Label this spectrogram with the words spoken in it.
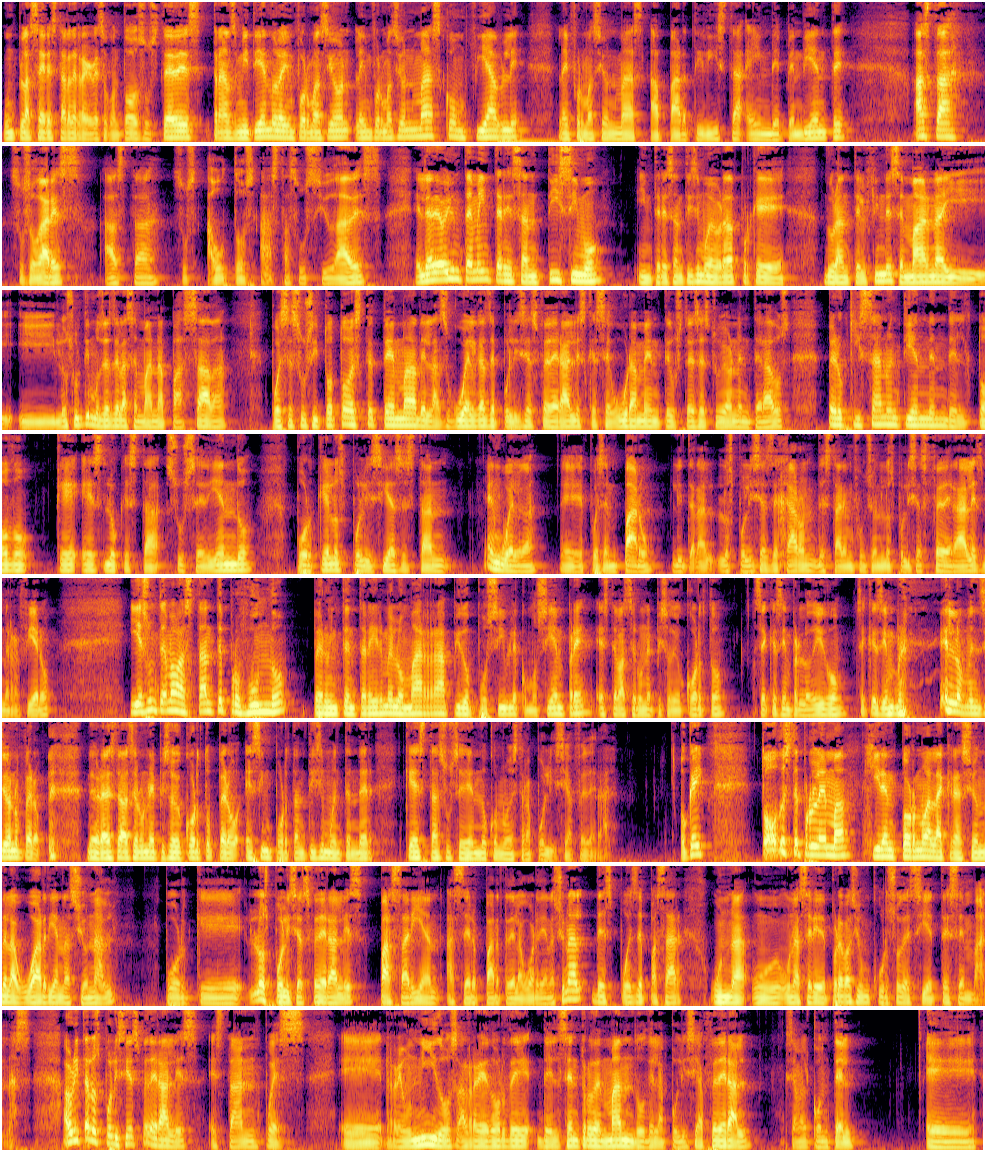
Un placer estar de regreso con todos ustedes, transmitiendo la información, la información más confiable, la información más apartidista e independiente, hasta sus hogares, hasta sus autos, hasta sus ciudades. El día de hoy un tema interesantísimo, interesantísimo de verdad porque durante el fin de semana y, los últimos días de la semana pasada, pues se suscitó todo este tema de las huelgas de policías federales que seguramente ustedes estuvieron enterados, pero quizá no entienden del todo qué es lo que está sucediendo, por qué los policías están en huelga, eh, pues en paro, literal. Los policías dejaron de estar en función, los policías federales me refiero. Y es un tema bastante profundo, pero intentaré irme lo más rápido posible, como siempre. Este va a ser un episodio corto. Sé que siempre lo digo, sé que siempre lo menciono, pero de verdad este va a ser un episodio corto, pero es importantísimo entender qué está sucediendo con nuestra Policía Federal. ¿Ok? Todo este problema gira en torno a la creación de la Guardia Nacional, porque los policías federales pasarían a ser parte de la Guardia Nacional después de pasar una, una, serie de pruebas y un curso de siete semanas. Ahorita los policías federales están pues eh, reunidos alrededor de, del centro de mando de la Policía Federal, que se llama el CONTEL. Eh,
